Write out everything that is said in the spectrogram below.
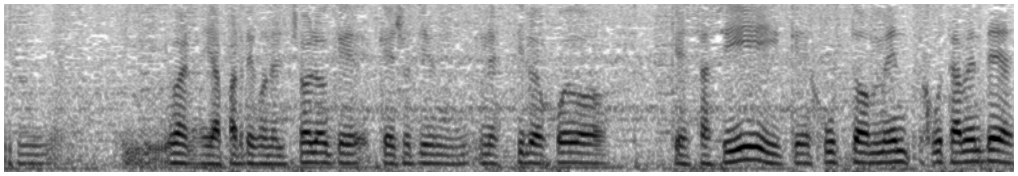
y, bueno, y aparte con el Cholo que, que ellos tienen un estilo de juego que es así y que justamente, justamente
